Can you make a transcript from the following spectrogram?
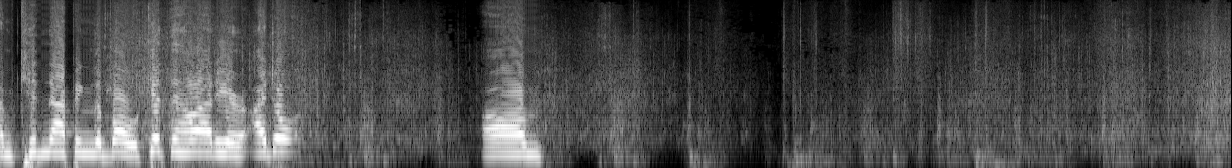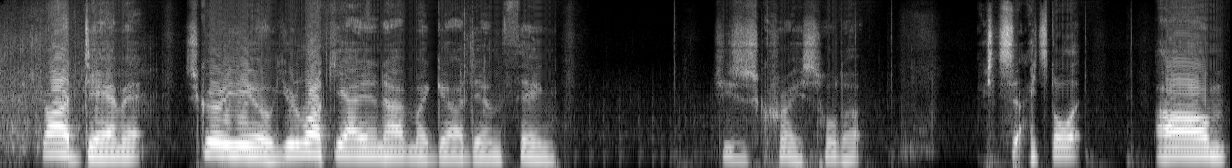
I'm kidnapping the boat. Get the hell out of here. I don't... Um... God damn it. Screw you. You're lucky I didn't have my goddamn thing. Jesus Christ. Hold up. I stole it. Um...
